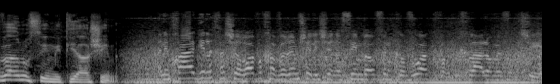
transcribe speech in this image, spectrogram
והנוסעים מתייאשים. אני יכולה להגיד לך שרוב החברים שלי שנוסעים באופן קבוע כבר בכלל לא מבקשים.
